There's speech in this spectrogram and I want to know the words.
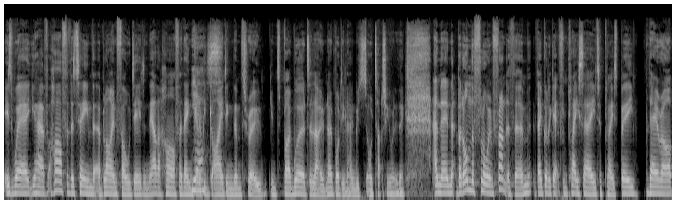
is where you have half of the team that are blindfolded and the other half are then going to be guiding them through into, by words alone, no body language or touching or anything. And then, but on the floor in front of them, they've got to get from place A to place B. There are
